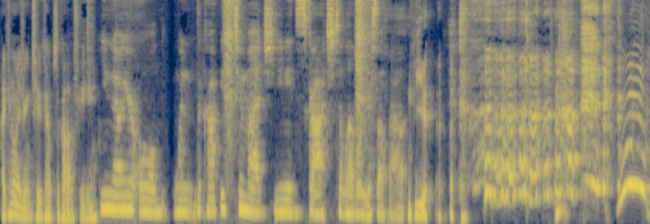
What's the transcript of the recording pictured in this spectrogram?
I can only drink two cups of coffee. You know you're old when the coffee's too much. You need scotch to level yourself out. Yeah. Woo!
